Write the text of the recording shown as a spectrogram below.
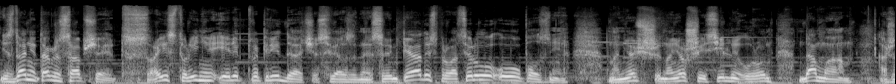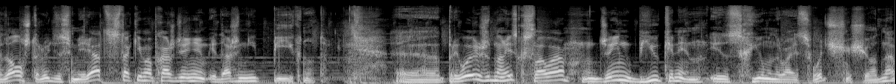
Издание также сообщает, строительство линии электропередачи, связанное с Олимпиадой, спровоцировало оползни, нанесшие, нанесшие сильный урон домам. Ожидал, что люди смирятся с таким обхождением и даже не пикнут. Э, приводит журналистка слова Джейн Бьюкинен из Human Rights Watch, еще одна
